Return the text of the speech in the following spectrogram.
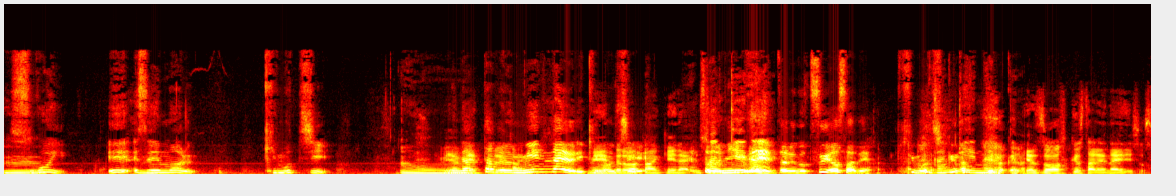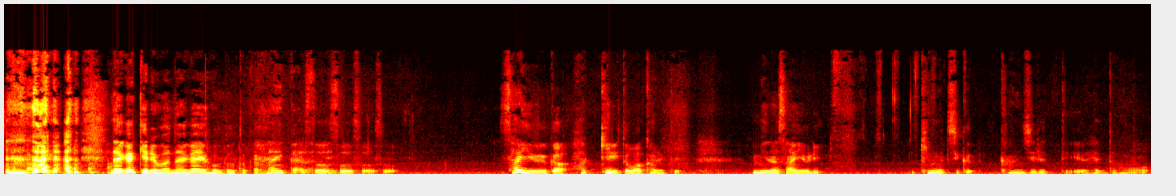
すごいい ASMR 気持ちいい、うん。いやな多分みんなより気メートルはい持ちい関係ないでしょその2関係ない。メートルの強さで気持ちくなってるから。い。や増幅されないでしょその関係。長ければ長いほどとかないから、ね、そうそうそう。そう左右がはっきりと分かれて皆さんより気持ちく感じるっていうヘッドホンを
